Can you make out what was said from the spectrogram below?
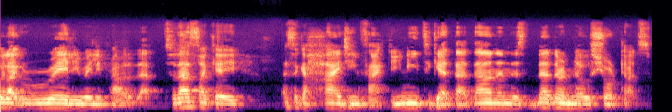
We're like really, really proud of that. So that's like a that's like a hygiene factor. You need to get that down, and there's, there are no shortcuts.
